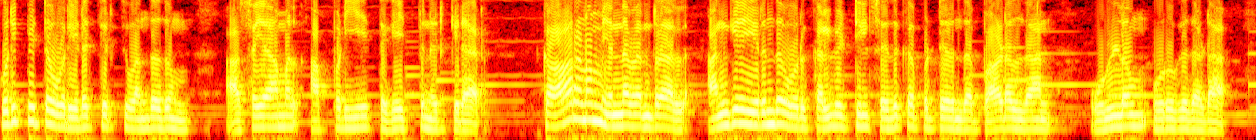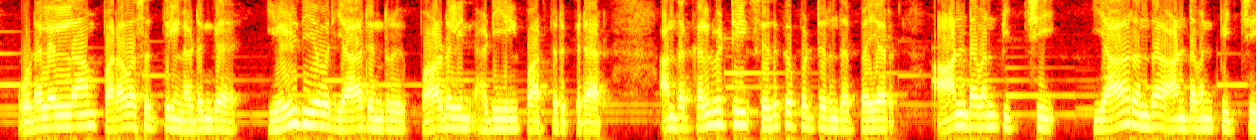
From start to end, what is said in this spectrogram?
குறிப்பிட்ட ஒரு இடத்திற்கு வந்ததும் அசையாமல் அப்படியே திகைத்து நிற்கிறார். காரணம் என்னவென்றால் அங்கே இருந்த ஒரு கல்வெட்டில் செதுக்கப்பட்டிருந்த பாடல்தான் உள்ளம் உருகுதடா. உடலெல்லாம் பரவசத்தில் நடுங்க எழுதியவர் யார் என்று பாடலின் அடியில் பார்த்திருக்கிறார். அந்த கல்வெட்டில் செதுக்கப்பட்டிருந்த பெயர் ஆண்டவன் பிச்சி. யார் அந்த ஆண்டவன் பிச்சி?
